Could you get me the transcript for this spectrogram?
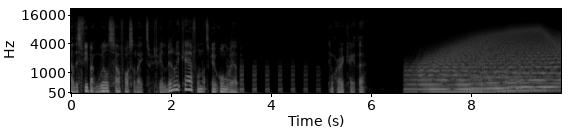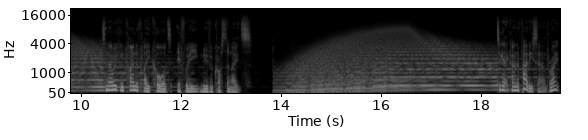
Now this feedback will self-oscillate, so we have to be a little bit careful not to go all the way up. I think we're okay there. Now we can kind of play chords if we move across the notes. To get a kind of paddy sound, right?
